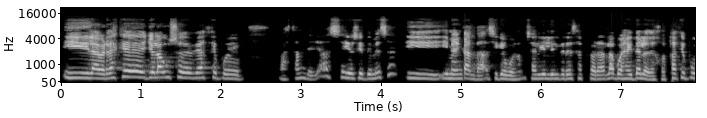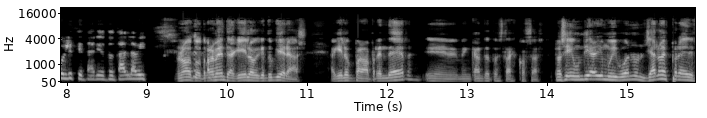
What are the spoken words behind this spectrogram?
Y la verdad es que yo la uso desde hace pues bastante ya, seis o siete meses, y, me encanta. Así que bueno, si a alguien le interesa explorarla, pues ahí te lo dejo. Espacio publicitario total, David. No, totalmente, aquí lo que tú quieras. Aquí para aprender, eh, me encantan todas estas cosas. No sé, un diario muy bueno, ya no es para el,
